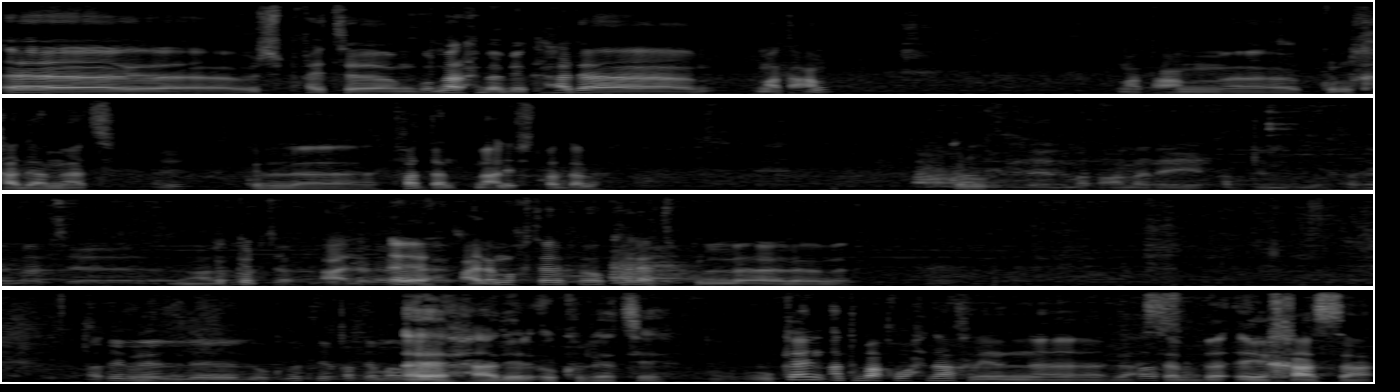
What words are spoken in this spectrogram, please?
آه، واش بقيت نقول؟ مرحبا بك. هذا مطعم. مطعم آه، كل الخدمات إيه. كل آه، تفضل معليش تفضل. المطعم هذا يقدم خدمات بكل على إيه على مختلف الوكالات كل آه، هذه ال- ال- الأكلات اللي قدمها إيه هذه الأكلات إيه. وكاين أطباق واحد آخرين آه، على. حسب إيه خاصة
